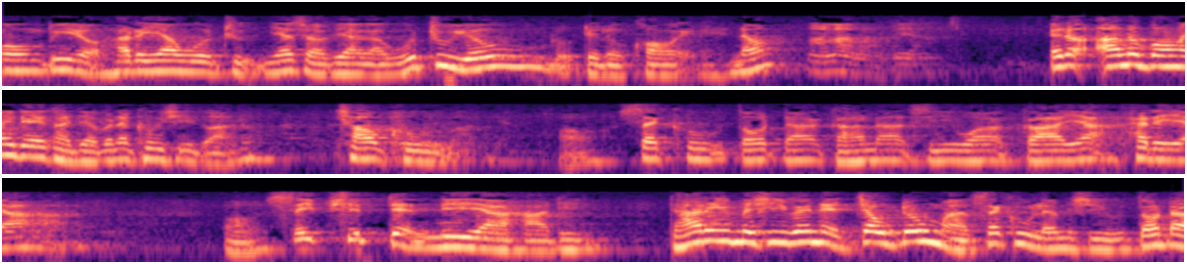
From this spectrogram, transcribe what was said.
ငုံပြီးတော့ဟရိယဝတ္ထုမြတ်စွာဘုရားကဝတ္ထုယုတ်လို့ဒီလိုခေါ်ခဲ့တယ်နော်မှန်လားပါဗျာအဲ့တော့အလုံးပေါင်းလိုက်တဲ့အခါကျဘယ်နှခုရှိသွားတော့6ခုဟောစက္ခုသောတာဂာနာဇီဝကာယဟရိယ ဟောစိတ်ဖြစ်တဲ့နေရာဟာဒီဒါတွေမရှိဘဲနဲ့ကြောက်တုံးမှာစက္ခုလည်းမရှိဘူးသောတာ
